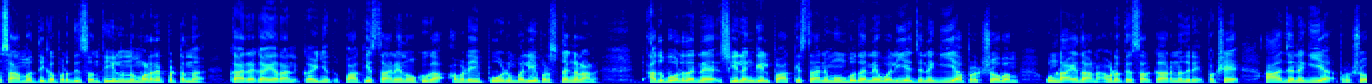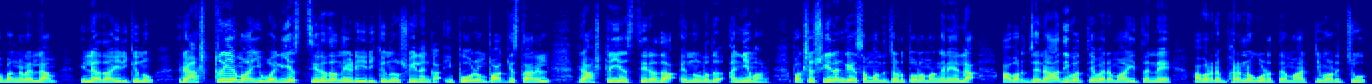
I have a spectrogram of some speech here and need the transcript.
സാമ്പത്തിക പ്രതിസന്ധിയിൽ നിന്നും വളരെ പെട്ടെന്ന് കരകയറാൻ കഴിഞ്ഞത്. പാകിസ്ഥാനെ നോക്കുക അവിടെ ഇപ്പോഴും വലിയ പ്രശ്നങ്ങളാണ്. അതുപോലെ തന്നെ ശ്രീലങ്കയിൽ പാകിസ്ഥാന് മുമ്പ് തന്നെ വലിയ ജനകീയ പ്രക്ഷോഭം ഉണ്ടായതാണ് അവിടുത്തെ സർക്കാരിനെതിരെ. പക്ഷേ ആ ജനകീയ പ്രക്ഷോഭങ്ങളെല്ലാം ഇല്ലാതായിരിക്കുന്നു. രാഷ്ട്രീയമായി വലിയ സ്ഥിരത നേടിയിരിക്കുന്നു ശ്രീലങ്ക. ഇപ്പോഴും പാകിസ്ഥാനിൽ രാഷ്ട്രീയ സ്ഥിരത എന്നുള്ളത് അന്യമാണ്. പക്ഷേ ശ്രീലങ്കയെ സംബന്ധിച്ചിടത്തോളം അങ്ങനെയല്ല. അവർ ജനാധിപത്യപരമായി തന്നെ അവരുടെ ഭരണകൂടത്തെ മാറ്റിമറിച്ചു.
